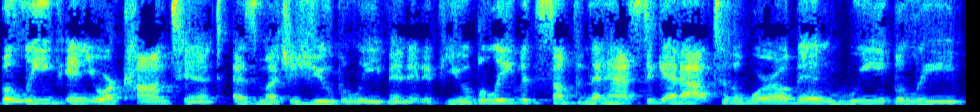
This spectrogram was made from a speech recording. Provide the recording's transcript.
believe in your content as much as you believe in it. If you believe it's something that has to get out to the world, then we believe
